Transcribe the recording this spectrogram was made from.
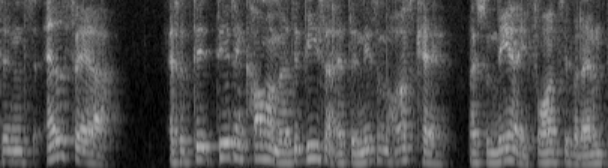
dens adfærd, altså det, det den kommer med, det viser, at den ligesom også kan resonere i forhold til, hvordan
